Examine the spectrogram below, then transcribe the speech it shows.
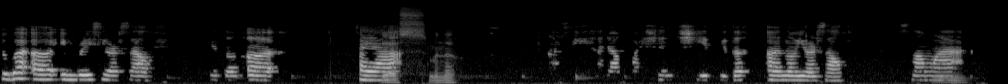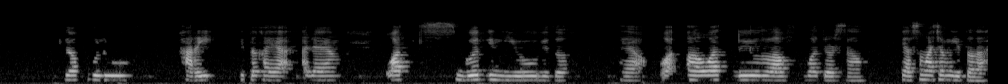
coba uh, embrace yourself gitu. Uh, kayak Yes, bener. kasih ada question sheet gitu uh, know yourself. Selama Hmm. 30 hari gitu kayak ada yang what's good in you? gitu. Kayak what uh, what do you love about yourself? Ya semacam gitulah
